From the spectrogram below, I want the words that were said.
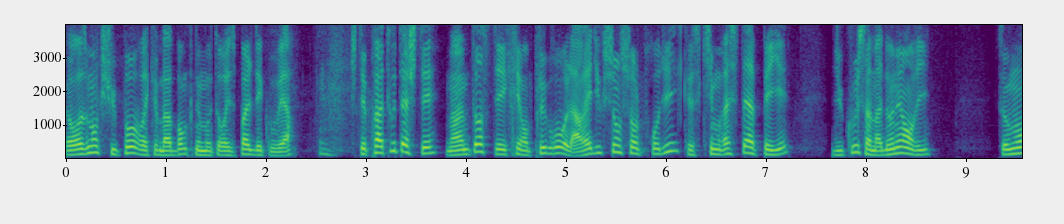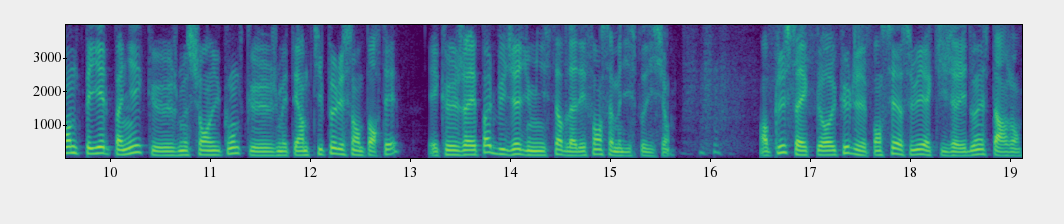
Heureusement que je suis pauvre et que ma banque ne m'autorise pas le découvert. J'étais prêt à tout acheter, mais en même temps, c'était écrit en plus gros la réduction sur le produit que ce qui me restait à payer. Du coup, ça m'a donné envie. C'est au moment de payer le panier que je me suis rendu compte que je m'étais un petit peu laissé emporter et que j'avais pas le budget du ministère de la Défense à ma disposition. En plus, avec le recul, j'ai pensé à celui à qui j'allais donner cet argent.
